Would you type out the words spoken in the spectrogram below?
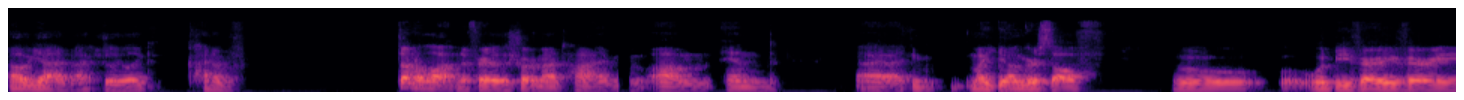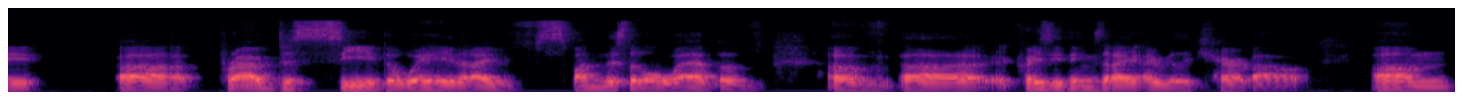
oh yeah i've actually like kind of done a lot in a fairly short amount of time. Um, and I, I think my younger self who would be very very uh, proud to see the way that I've spun this little web of of uh, crazy things that I, I really care about. Um,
